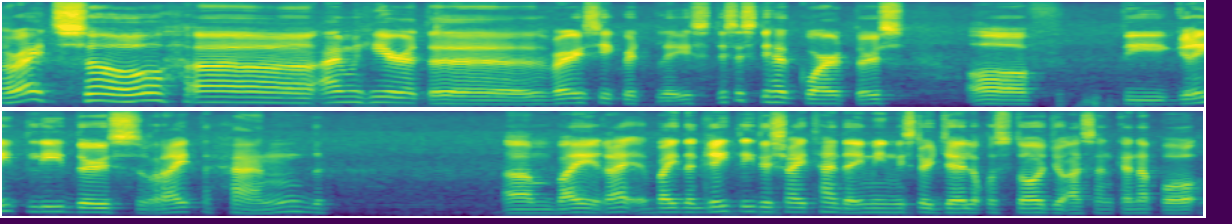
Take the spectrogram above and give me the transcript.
All right, so uh, I'm here at a very secret place. This is the headquarters of the great leader's right hand. Um, by right, by the great leader's right hand, I mean Mr. Jello Custodio. Asan ka na po?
